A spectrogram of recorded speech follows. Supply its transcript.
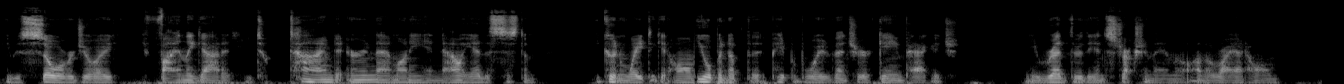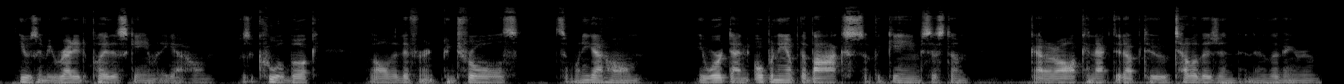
He was so overjoyed. He finally got it. He took time to earn that money, and now he had the system. He couldn't wait to get home. He opened up the Paperboy Adventure game package, and he read through the instruction manual on the way at home. He was going to be ready to play this game when he got home. It was a cool book with all the different controls. So when he got home, he worked on opening up the box of the game system got it all connected up to television in their living room.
